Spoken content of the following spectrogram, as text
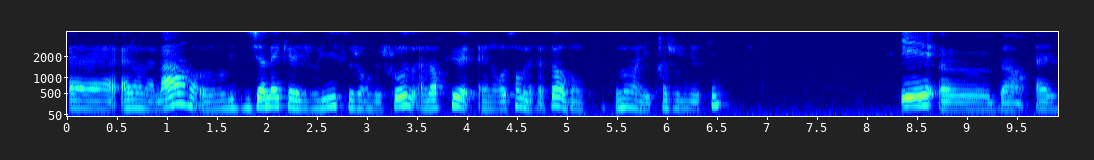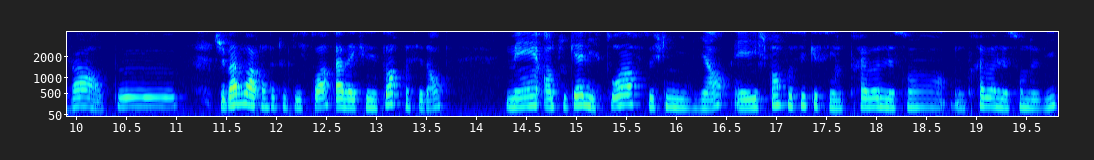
elle en a marre, on lui dit jamais qu'elle est jolie, ce genre de choses, alors qu'elle ressemble à sa sœur, donc forcément elle est très jolie aussi. Et euh, ben, elle va un peu... Je vais pas vous raconter toute l'histoire avec les histoires précédentes, mais en tout cas l'histoire se finit bien, et je pense aussi que c'est une très bonne leçon, une très bonne leçon de vie,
